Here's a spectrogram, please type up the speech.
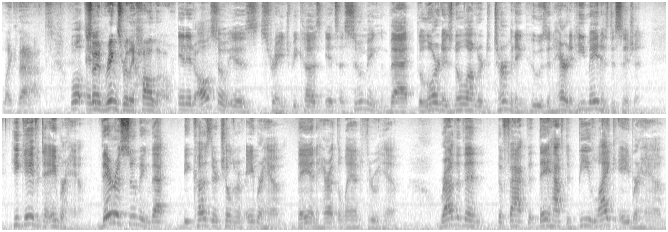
like that. Well, so it, it, rings really hollow. And it also is strange because it's assuming that the Lord is no longer determining who's inherited. He made his decision, He gave it to Abraham. They're assuming that because they're children of Abraham, they inherit the land through him, rather than the fact that they have to be like Abraham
